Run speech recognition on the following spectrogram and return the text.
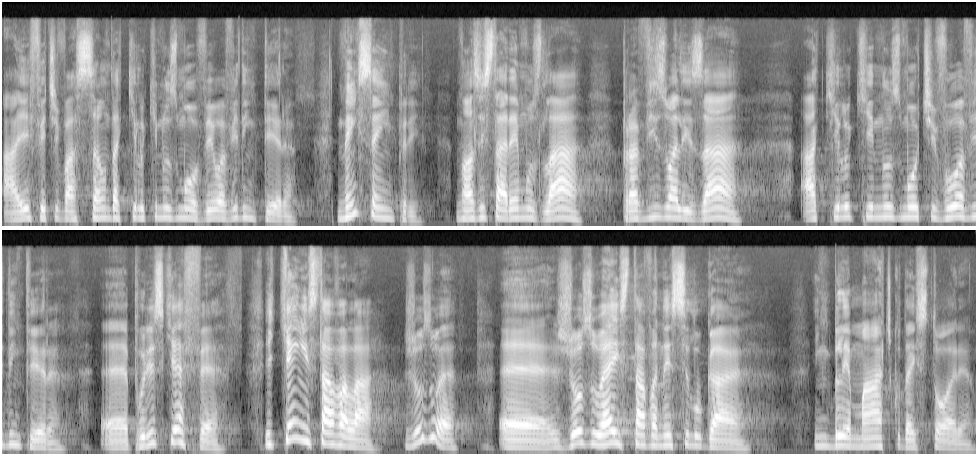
a efetivação daquilo que nos moveu a vida inteira. Nem sempre nós estaremos lá para visualizar aquilo que nos motivou a vida inteira. É, por isso que é fé. E quem estava lá? Josué. É, Josué estava nesse lugar emblemático da história.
